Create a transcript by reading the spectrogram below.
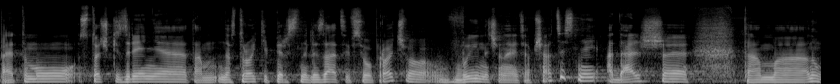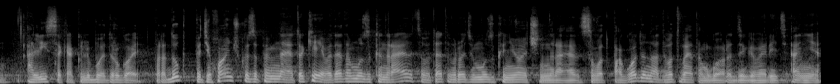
Поэтому с точки точки зрения там, настройки, персонализации и всего прочего, вы начинаете общаться с ней, а дальше там, а, ну, Алиса, как и любой другой продукт, потихонечку запоминает, окей, вот эта музыка нравится, вот эта вроде музыка не очень нравится, вот погоду надо вот в этом городе говорить, а не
